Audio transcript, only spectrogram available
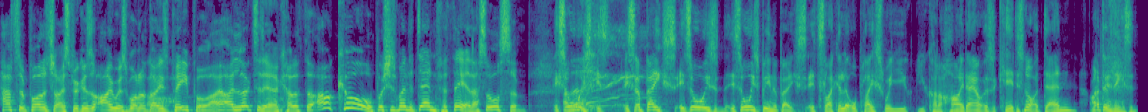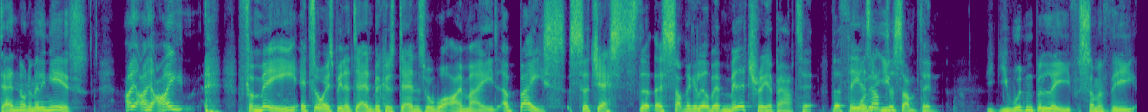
have to apologise because I was one of those people. I, I looked at it and kind of thought, "Oh, cool! Bush has made a den for Thea. That's awesome." It's And then- always it's, it's a base. It's always it's always been a base. It's like a little place where you, you kind of hide out as a kid. It's not a den. I don't think it's a den. Not in a million years. I, I, I, for me, it's always been a den because dens were what I made. A base suggests that there's something a little bit military about it. That Thea's Well, up you- to something. You, you wouldn't believe some of the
